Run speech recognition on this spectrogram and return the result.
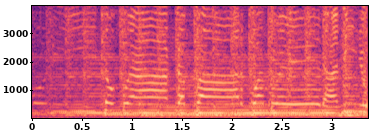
Bonito fue acampar cuando era niño.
